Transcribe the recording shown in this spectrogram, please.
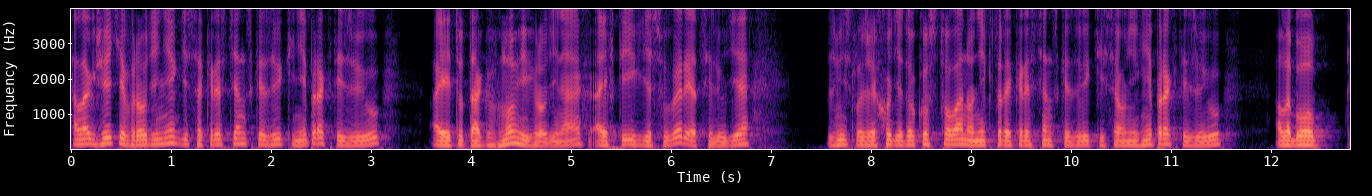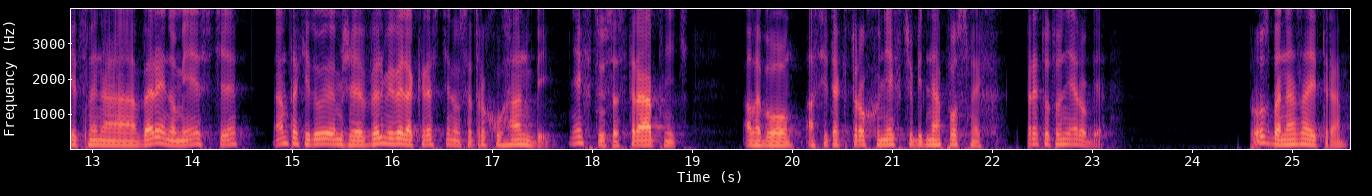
Ale ak žijete v rodine, kde sa kresťanské zvyky nepraktizujú, a je to tak v mnohých rodinách, aj v tých, kde sú veriaci ľudia, v zmysle, že chodia do kostola, no niektoré kresťanské zvyky sa u nich nepraktizujú, alebo keď sme na verejnom mieste, mám taký dojem, že veľmi veľa kresťanov sa trochu hanby, nechcú sa strápniť, alebo asi tak trochu nechcú byť na posmech, preto to nerobia. Prozba na zajtra,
